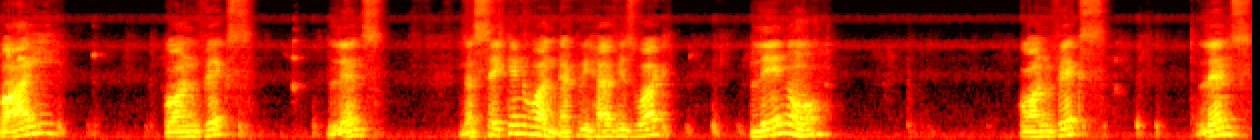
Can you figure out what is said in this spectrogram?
biconvex lens. The second one that we have is what? Plano convex lens.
